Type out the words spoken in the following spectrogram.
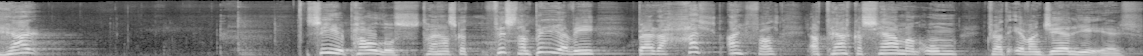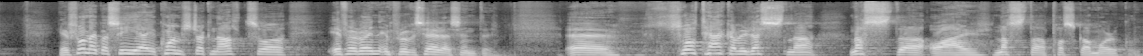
Her sier Paulus, da han skal, først han byrja vi bare helt einfalt at teka saman om hva evangeliet er. Jeg er sånn jeg kan si, jeg kom strøkken alt, så jeg får røyne improvisere sinter. Uh, så takker vi resten av neste år, neste påske morgen.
